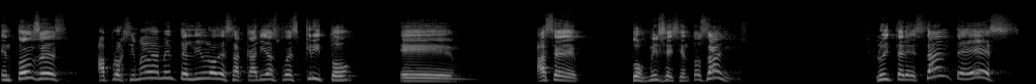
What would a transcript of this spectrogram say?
Entonces, aproximadamente el libro de Zacarías fue escrito eh, hace 2600 años. Lo interesante es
